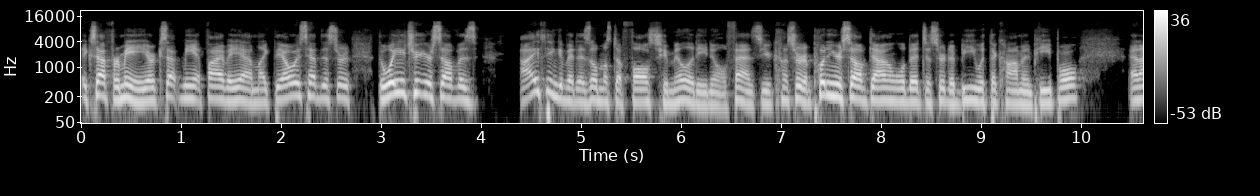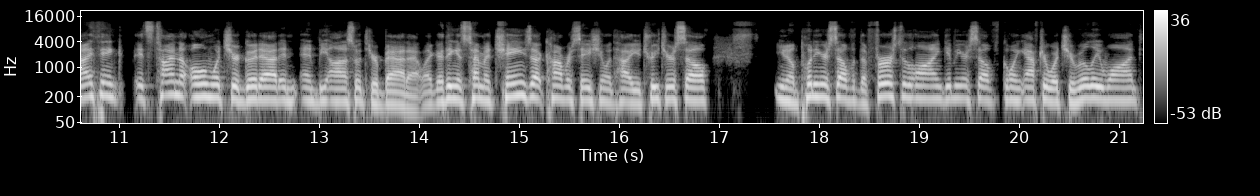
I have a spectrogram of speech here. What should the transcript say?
except for me or except me at 5 a.m like they always have this sort of the way you treat yourself is i think of it as almost a false humility no offense you're sort of putting yourself down a little bit to sort of be with the common people and I think it's time to own what you're good at and, and be honest with you're bad at. Like, I think it's time to change that conversation with how you treat yourself you know, putting yourself at the first of the line, giving yourself going after what you really want.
